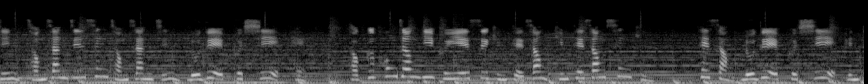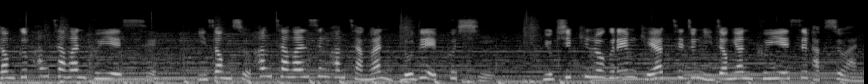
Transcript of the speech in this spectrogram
진, 정상진 승 정상진, 로드 FC, 해. 덕급 홍정기 vs 김태성, 김태성 승 김. 태성, 로드 FC, 벤텀급 황창환 vs 이성수, 황창환 승 황창환, 로드 FC 60kg 계약 체중 이정현 vs 박수환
